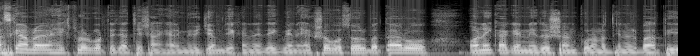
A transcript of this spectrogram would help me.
আজকে আমরা এক্সপ্লোর করতে যাচ্ছি সাংহাই মিউজিয়াম যেখানে দেখবেন একশো বছর বা তারও অনেক আগের নিদর্শন পুরনো দিনের বাতি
